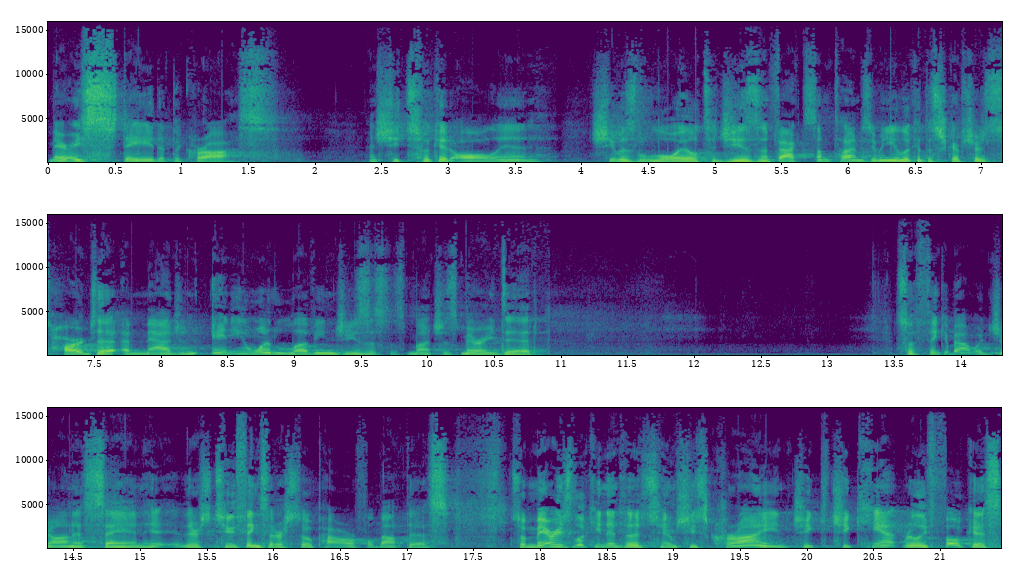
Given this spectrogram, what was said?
Mary stayed at the cross and she took it all in. She was loyal to Jesus. In fact, sometimes when you look at the scriptures, it's hard to imagine anyone loving Jesus as much as Mary did. So think about what John is saying. There's two things that are so powerful about this. So Mary's looking into the tomb. She's crying. She, she can't really focus.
